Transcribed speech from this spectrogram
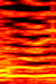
Boy.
